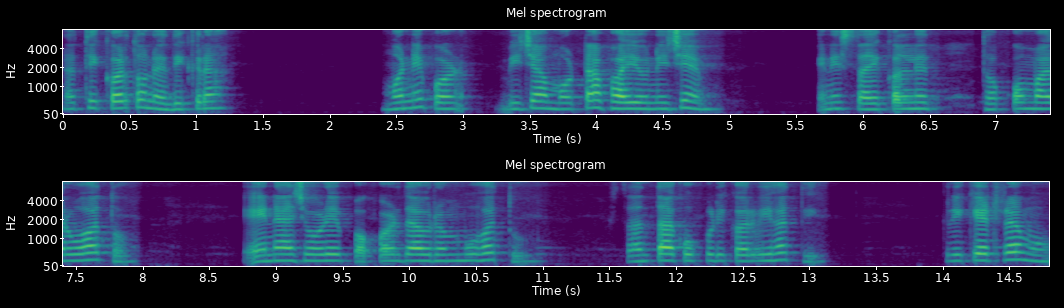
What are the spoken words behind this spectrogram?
નથી કરતો ને દીકરા! મને પણ બીજા મોટા ભાઈઓની જેમ એની સાયકલને ધક્કો મારવો હતો. એના જોડે પકડદાવ રમવું હતું. સંતાકૂકડી કરવી હતી. ક્રિકેટ રમું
